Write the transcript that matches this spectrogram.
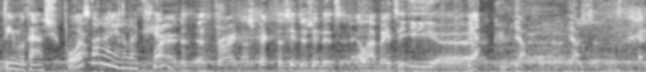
die elkaar supporten eigenlijk. Ja. Maar het, het Pride aspect dat zit dus in het LHBTI uh, Ja. Ja. en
